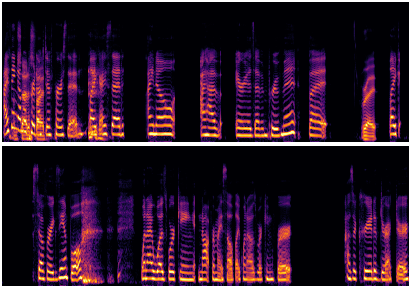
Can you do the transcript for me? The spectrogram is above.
I think I'm I'm, a productive person. Like I said, I know I have areas of improvement, but Right. like so for example when i was working not for myself like when i was working for as a creative director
